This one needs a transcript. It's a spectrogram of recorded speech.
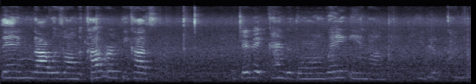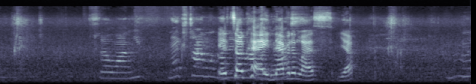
thing that was on the cover because I did it kind of the wrong way and um, you did it kind of. So um, you, next time we're gonna. It's do our okay, best. nevertheless. Yep. Mhm,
